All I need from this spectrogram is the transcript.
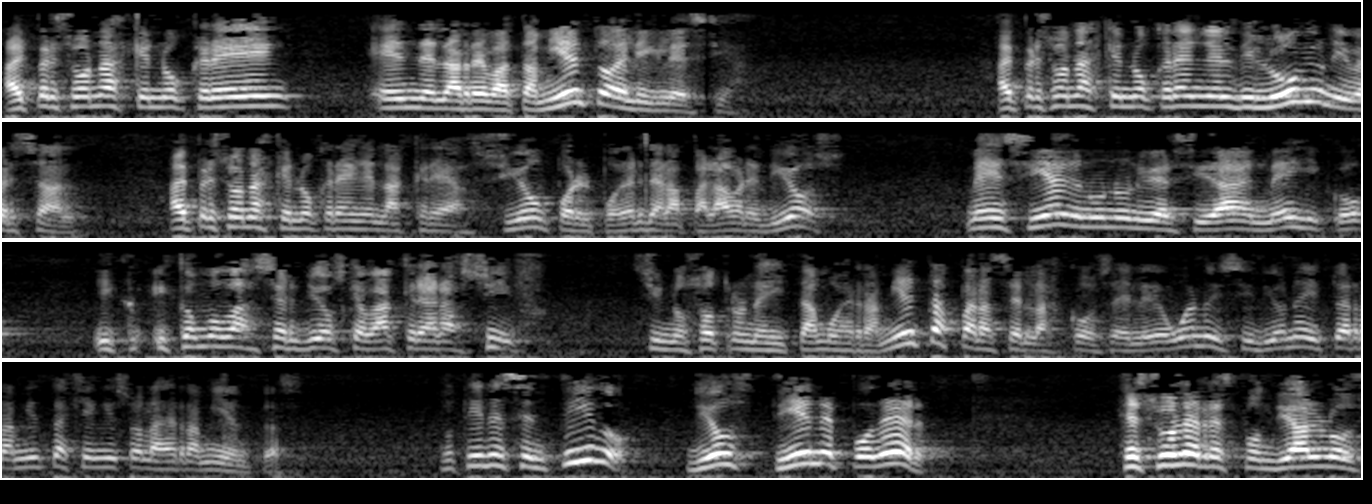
Hay personas que no creen en el arrebatamiento de la iglesia. Hay personas que no creen en el diluvio universal. Hay personas que no creen en la creación por el poder de la palabra de Dios. Me decían en una universidad en México, ¿y, cómo va a ser Dios que va a crear así? Si nosotros necesitamos herramientas para hacer las cosas. Y le digo, bueno, y si Dios necesitó herramientas, ¿quién hizo las herramientas? No tiene sentido. Dios tiene poder. Jesús le respondió a los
